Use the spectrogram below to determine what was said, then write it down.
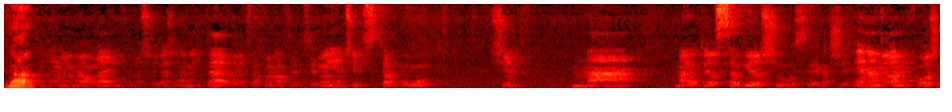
מה? אני אומר, אולי בשאלה של המיטה, אולי צריך לומר, זה לא עניין של הסתברות, של מה... מה יותר סביר שהוא עושה, אלא שאין אמירה מפורשת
